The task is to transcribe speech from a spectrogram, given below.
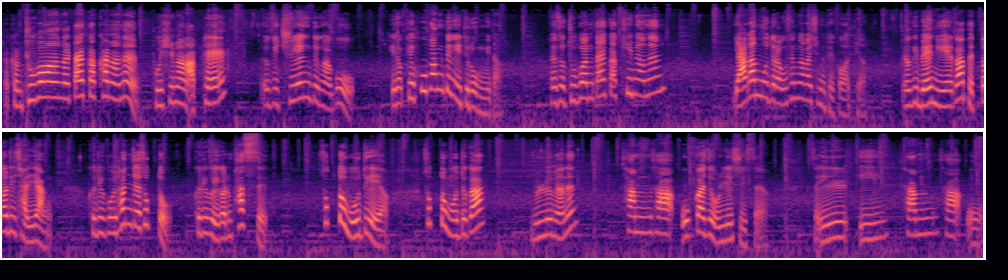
자, 그럼 두 번을 딸깍 하면은 보시면 앞에 여기 주행등하고 이렇게 후방등이 들어옵니다. 그래서 두 번 딸깍 키면은 야간 모드라고 생각하시면 될 것 같아요. 여기 맨 위에가 배터리 잔량 그리고 현재 속도 그리고 이거는 파스. 속도 모드예요. 속도 모드가 누르면은 3, 4, 5까지 올릴 수 있어요 그래서 1, 2, 3, 4, 5.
